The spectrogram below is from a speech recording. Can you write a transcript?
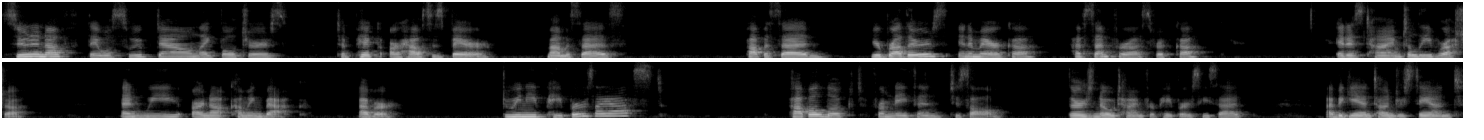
Soon enough, they will swoop down like vultures to pick our houses bare, Mama says. Papa said, your brothers in America have sent for us, Rivka. It is time to leave Russia, and we are not coming back, ever. Do we need papers? I asked. Papa looked from Nathan to Saul. There is no time for papers, he said. I began to understand.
